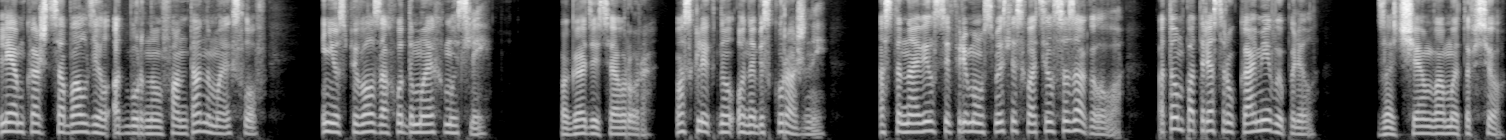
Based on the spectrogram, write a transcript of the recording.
Лем, кажется, обалдел от бурного фонтана моих слов и не успевал за ходом моих мыслей. «Погодите, Аврора», — воскликнул он обескураженный. Остановился в прямом смысле схватился за голову, потом потряс руками и выпалил. «Зачем вам это все?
